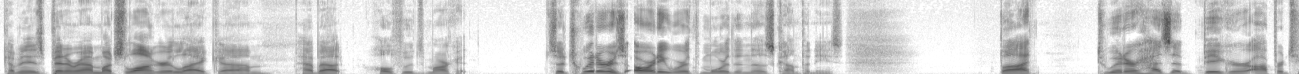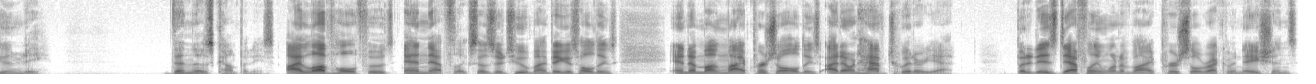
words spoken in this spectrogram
company that's been around much longer, like, um, how about Whole Foods Market? So Twitter is already worth more than those companies. But Twitter has a bigger opportunity than those companies. I love Whole Foods and Netflix. Those are two of my biggest holdings. And among my personal holdings, I don't have Twitter yet. But it is definitely one of my personal recommendations.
